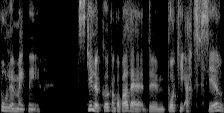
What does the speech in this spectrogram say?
pour le maintenir. Ce qui est le cas quand on parle de, de poids qui est artificiel,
